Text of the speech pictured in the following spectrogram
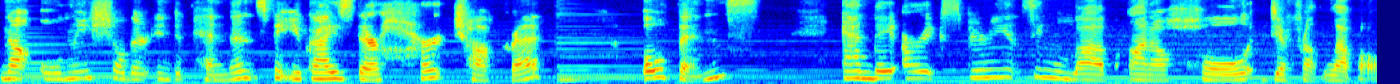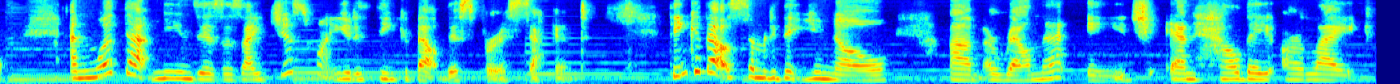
not only show their independence, but you guys, their heart chakra opens and they are experiencing love on a whole different level. And what that means is, is I just want you to think about this for a second. Think about somebody that you know um, around that age and how they are like,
